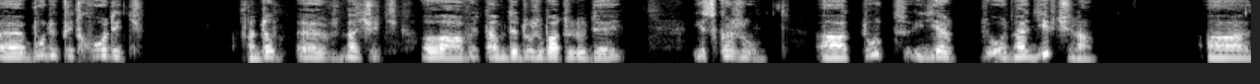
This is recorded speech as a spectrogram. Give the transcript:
е, буду підходити до е, значить, лави, там, де дуже багато людей, і скажу: а, тут є одна дівчина. А,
